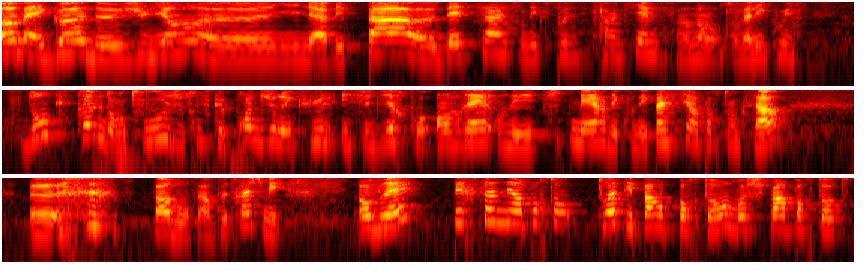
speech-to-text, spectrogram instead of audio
oh my god, euh, Julien, euh, il avait pas d'être ça à son exposé de cinquième. Enfin non, on s'en bat les couilles. Donc, comme dans tout, je trouve que prendre du recul et se dire qu'en vrai, on est des petites merdes et qu'on n'est pas si important que ça. pardon, c'est un peu trash, mais en vrai, personne n'est important. Toi, t'es pas important, moi je suis pas importante.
